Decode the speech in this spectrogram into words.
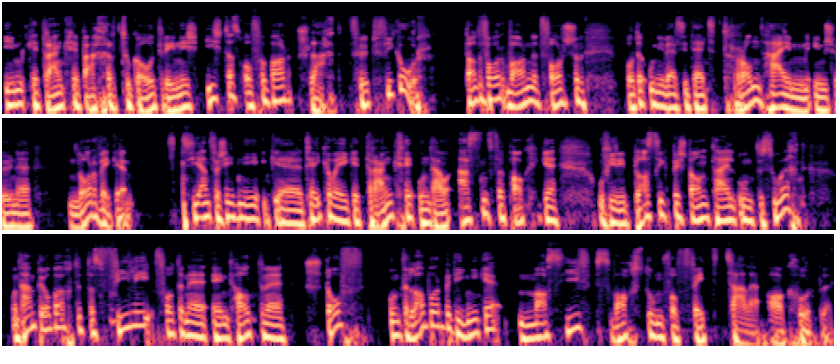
im Getränkebecher to go drin ist, ist das offenbar schlecht für die Figur. Davor warnen Forscher von der Universität Trondheim im schönen Norwegen. Sie haben verschiedene äh, Takeaway-Getränke und auch Essensverpackungen auf ihre Plastikbestandteile untersucht und haben beobachtet, dass viele von den enthaltenen Stoffen unter Laborbedingungen massiv das Wachstum von Fettzellen ankurbeln.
